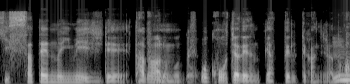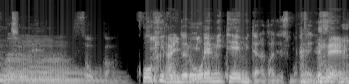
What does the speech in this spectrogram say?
喫茶店のイメージで、多分なるほど、を紅茶でやってるって感じだと思うんですよね。うんそうか。コーヒー飲んでる俺見てみたいな感じですもんね。ね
